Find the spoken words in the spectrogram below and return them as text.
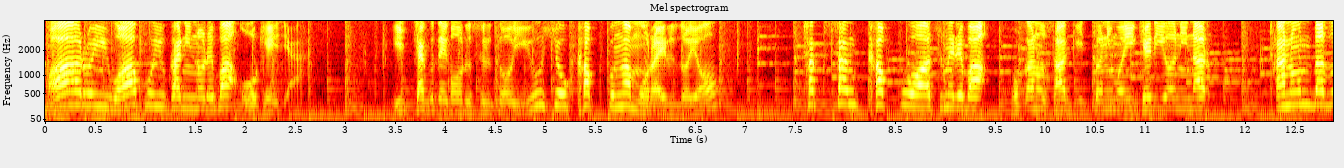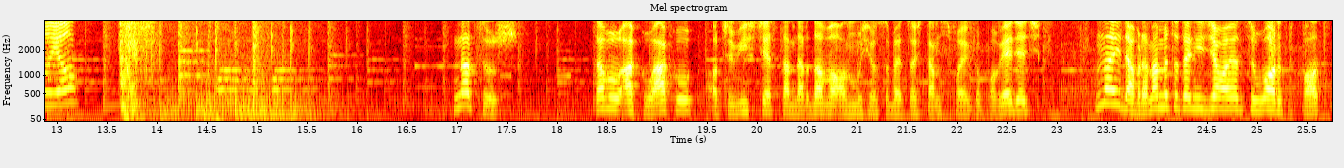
丸いワープ床に乗れば OK じゃ。1着でゴールすると優勝カップがもらえるぞよ。たくさんカップを集めれば他のサーキットにも行けるようになる。頼んだぞよ No cóż, to był Aku Aku, oczywiście standardowo on musiał sobie coś tam swojego powiedzieć. No i dobra, mamy tutaj niedziałający warp pod.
